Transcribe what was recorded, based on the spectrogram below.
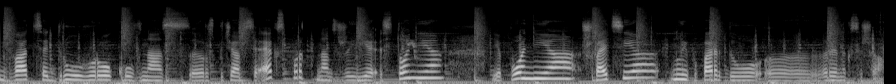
22-го року в нас розпочався експорт. У нас вже є Естонія, Японія, Швеція. Ну і попереду е, ринок США.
